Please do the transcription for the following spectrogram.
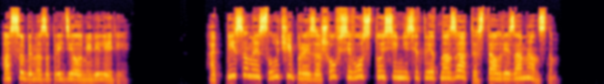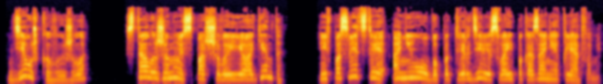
особенно за пределами Велерии. Описанный случай произошел всего 170 лет назад и стал резонансным. Девушка выжила, стала женой спасшего ее агента, и впоследствии они оба подтвердили свои показания клятвами.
